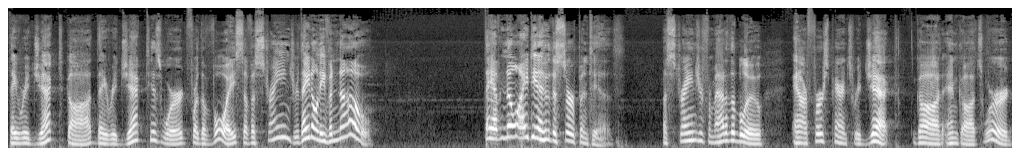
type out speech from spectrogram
They reject God, they reject His word for the voice of a stranger. They don't even know. They have no idea who the serpent is. A stranger from out of the blue, and our first parents reject God and God's word.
